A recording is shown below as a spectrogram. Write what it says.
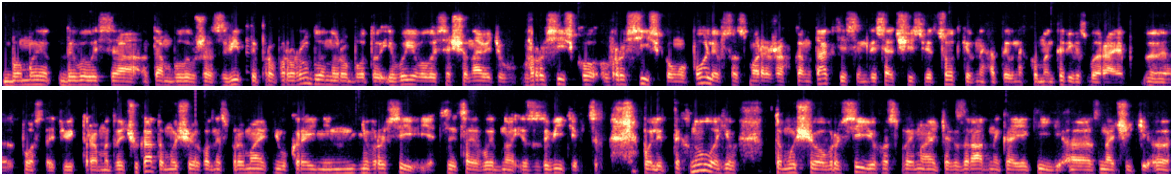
бо ми дивилися, там були вже звіти про пророблену роботу, і виявилося, що навіть в російсько в російському полі в соцмережах ВКонтакті 76% негативних коментарів збирає е, постать Віктора Медведчука, тому що його не сприймають ні в Україні, ні в Росії. Це, це видно із звітів цих політтехнологів, тому що в Росії його сприймають як зрадника, який, е, значить, е,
